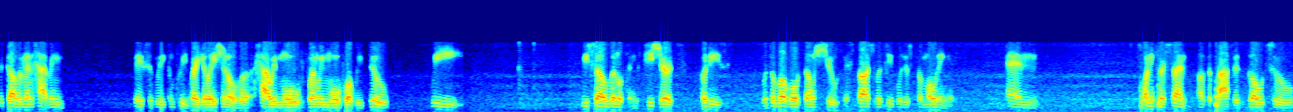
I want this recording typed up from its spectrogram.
the government having basically complete regulation over how we move, when we move, what we do. We we sell little things, T-shirts, hoodies, with the logo "Don't Shoot." It starts with people just promoting it, and 20% of the profits go to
